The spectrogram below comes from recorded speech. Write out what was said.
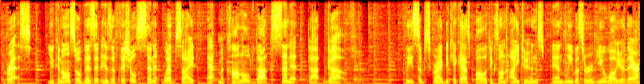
Press. You can also visit his official Senate website at mcconnell.senate.gov. Please subscribe to Kickass Politics on iTunes and leave us a review while you're there.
